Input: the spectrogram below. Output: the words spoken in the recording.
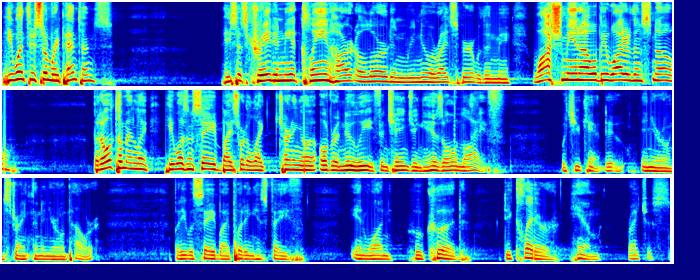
He went through some repentance. He says, Create in me a clean heart, O Lord, and renew a right spirit within me. Wash me, and I will be whiter than snow. But ultimately, he wasn't saved by sort of like turning over a new leaf and changing his own life which you can't do in your own strength and in your own power. But he was saved by putting his faith in one who could declare him righteous.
